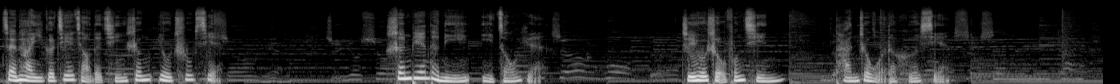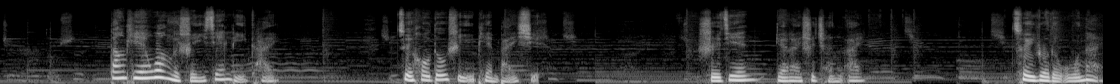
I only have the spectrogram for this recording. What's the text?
在那一个街角的琴声又出现，身边的你已走远，只有手风琴弹着我的和弦。当天忘了谁先离开。最后都是一片白雪。时间原来是尘埃，脆弱的无奈，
